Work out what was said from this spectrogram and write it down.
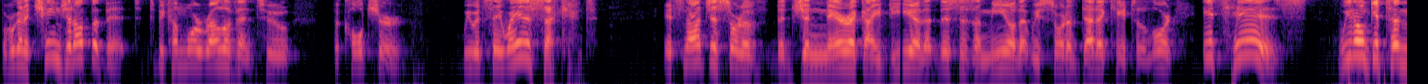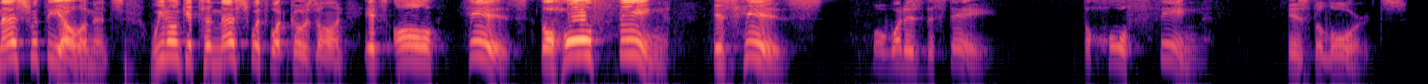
but we're going to change it up a bit to become more relevant to the culture we would say, wait a second. It's not just sort of the generic idea that this is a meal that we sort of dedicate to the Lord. It's His. We don't get to mess with the elements. We don't get to mess with what goes on. It's all His. The whole thing is His. Well, what is this day? The whole thing is the Lord's.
